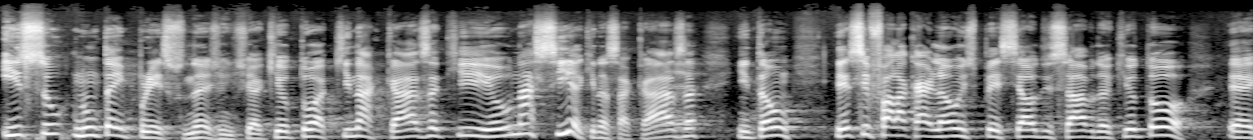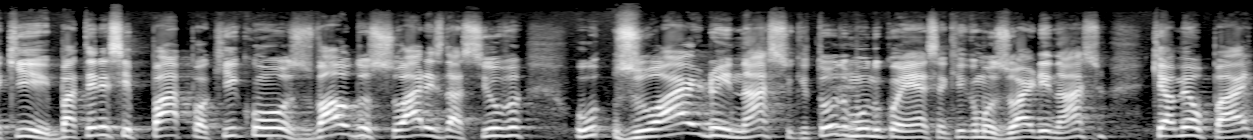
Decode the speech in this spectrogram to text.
Isso não tem preço, né, gente? Aqui eu estou aqui na casa que eu nasci aqui nessa casa. Então, esse Fala Carlão especial de sábado aqui, eu estou aqui batendo esse papo aqui com Oswaldo Soares da Silva, o Zuardo Inácio, que todo mundo conhece aqui como Zuardo Inácio, que é o meu pai,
